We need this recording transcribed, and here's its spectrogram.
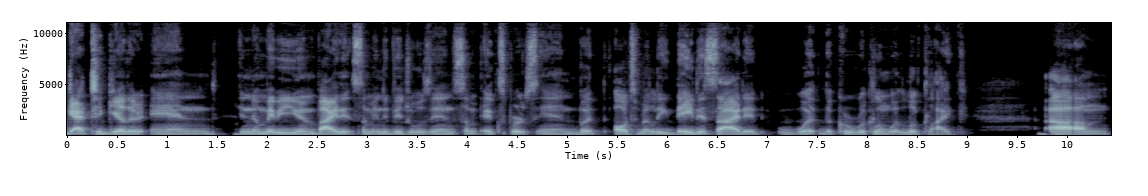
got together and you know maybe you invited some individuals in some experts in but ultimately they decided what the curriculum would look like um,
